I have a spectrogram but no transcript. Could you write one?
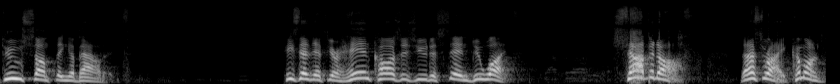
do something about it. He says, if your hand causes you to sin, do what? Chop it off. That's right. Come on,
